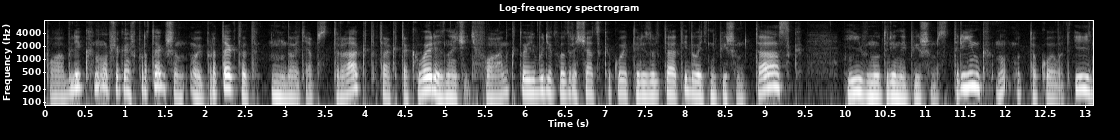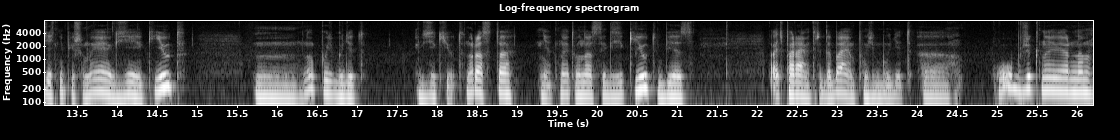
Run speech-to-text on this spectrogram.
Public. Ну, вообще, конечно, protection. Ой, protected. Давайте abstract. Так, так, query, значит, func. То есть будет возвращаться какой-то результат. И давайте напишем task и внутри напишем string, ну, вот такой вот. И здесь напишем execute, ну, пусть будет execute. Ну, раз это, нет, ну, это у нас execute без, давайте параметры добавим, пусть будет э, object, наверное.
